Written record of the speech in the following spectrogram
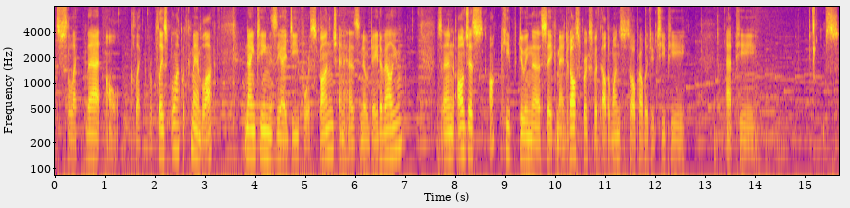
select that. I'll click replace block with command block. 19 is the ID for sponge and it has no data value. So, and I'll just, I'll keep doing the say command. It also works with other ones, so I'll probably do TP at P Oops.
